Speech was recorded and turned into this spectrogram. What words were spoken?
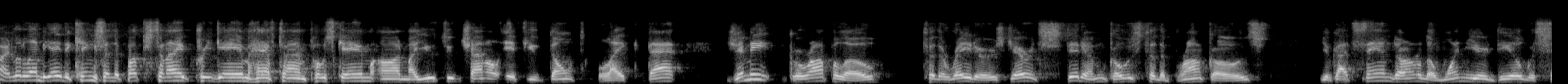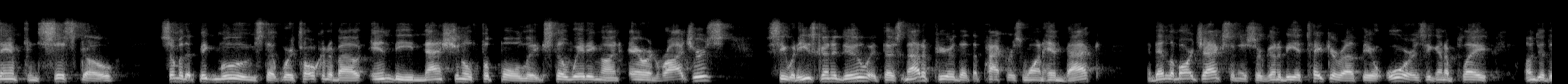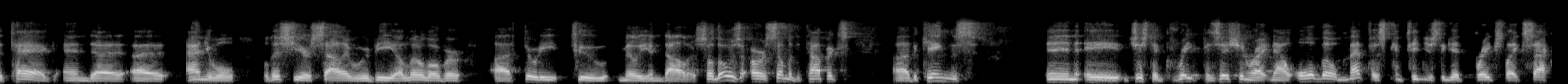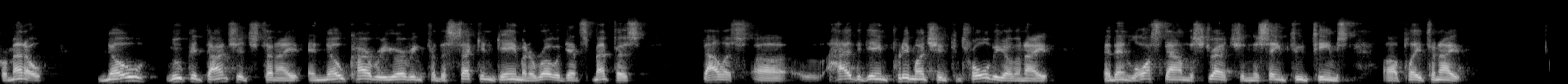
All right, little NBA, the Kings and the Bucks tonight, pregame, halftime, postgame on my YouTube channel. If you don't like that, Jimmy Garoppolo to the Raiders, Jarrett Stidham goes to the Broncos. You've got Sam Darnold, a one-year deal with San Francisco. Some of the big moves that we're talking about in the National Football League. Still waiting on Aaron Rodgers. See what he's going to do. It does not appear that the Packers want him back. And then Lamar Jackson, is there going to be a taker out there, or is he going to play under the tag and uh, uh, annual? Well, this year's salary would be a little over uh, $32 million. So those are some of the topics. Uh, the Kings in a just a great position right now, although Memphis continues to get breaks like Sacramento. No Luka Doncic tonight and no Kyrie Irving for the second game in a row against Memphis. Dallas uh, had the game pretty much in control the other night and then lost down the stretch. And the same two teams uh, played tonight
